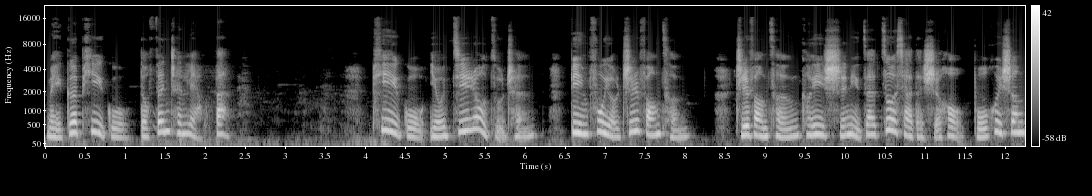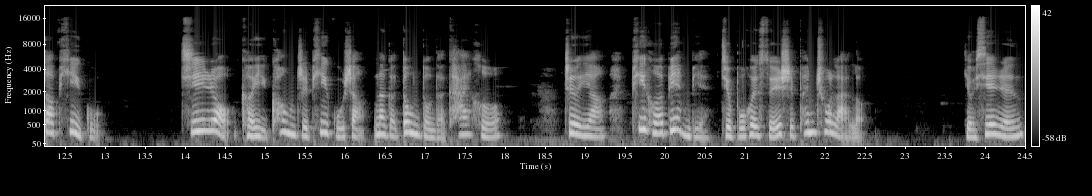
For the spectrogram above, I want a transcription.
每个屁股都分成两半。屁股由肌肉组成，并附有脂肪层。脂肪层可以使你在坐下的时候不会伤到屁股。肌肉可以控制屁股上那个洞洞的开合，这样屁和便便就不会随时喷出来了。有些人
